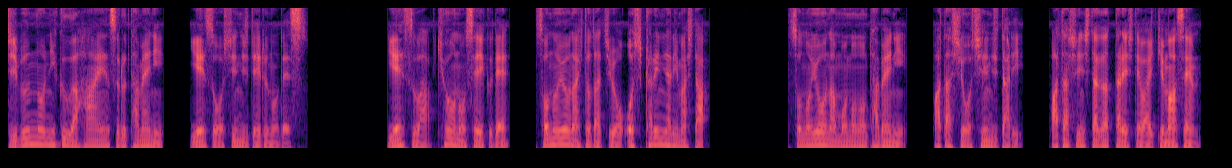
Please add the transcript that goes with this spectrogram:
自分の肉が繁栄するためにイエスを信じているのです。イエスは今日の聖句でそのような人たちをお叱りになりました。そのようなもののために私を信じたり、私に従ったりしてはいけません。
